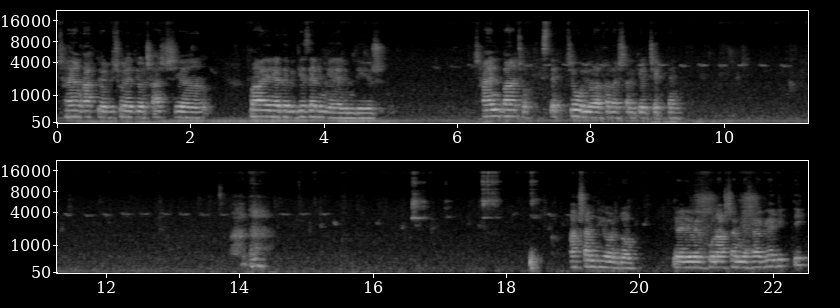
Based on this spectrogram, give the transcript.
Şahin kalk diyor bir şöyle diyor çarşı, mahallelerde bir gezelim gelelim diyor. Şahin bana çok istekçi oluyor arkadaşlar gerçekten. Akşam diyordum. Yani ve bunu akşam Yaşargül'e gittik.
